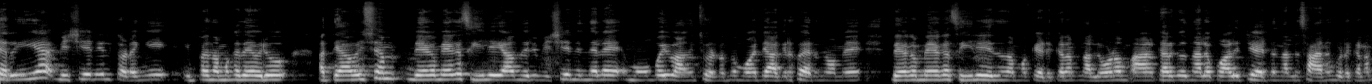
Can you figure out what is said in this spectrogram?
ചെറിയ മെഷീനിൽ തുടങ്ങി ഇപ്പൊ നമുക്കത് ഒരു അത്യാവശ്യം വേഗം വേഗം സീൽ ചെയ്യാവുന്ന ഒരു മെഷീൻ ഇന്നലെ പോയി വാങ്ങിച്ചു കൊണ്ടുവന്നു മോന്റെ ആഗ്രഹമായിരുന്നു അമ്മയെ വേഗം വേഗം സീൽ ചെയ്ത് നമുക്ക് എടുക്കണം. നല്ലോണം ആൾക്കാർക്ക് നല്ല ക്വാളിറ്റി ആയിട്ട് നല്ല സാധനം കൊടുക്കണം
